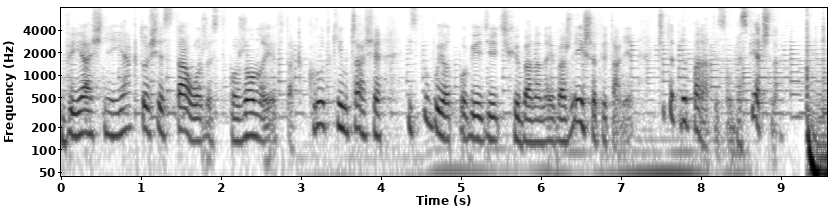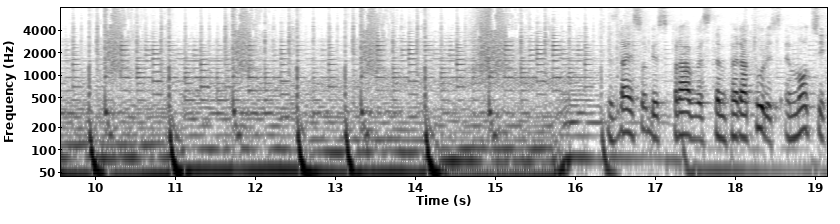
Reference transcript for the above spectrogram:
wyjaśnię jak to się stało, że stworzono je w tak krótkim czasie i spróbuję odpowiedzieć chyba na najważniejsze pytanie, czy te preparaty są bezpieczne. Zdaję sobie sprawę z temperatury, z emocji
